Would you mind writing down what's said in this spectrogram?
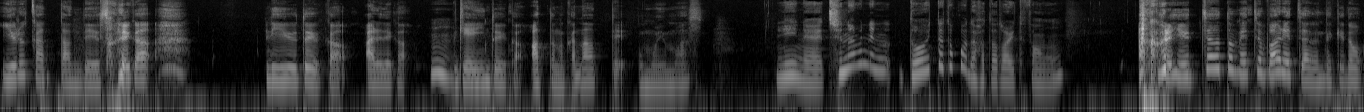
緩かったんでそれが理由というかあれがうん。原因というかあったのかなって思います。いいね。ちなみにどういったところで働いてたの？あこれ言っちゃうとめっちゃバレちゃうんだけど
